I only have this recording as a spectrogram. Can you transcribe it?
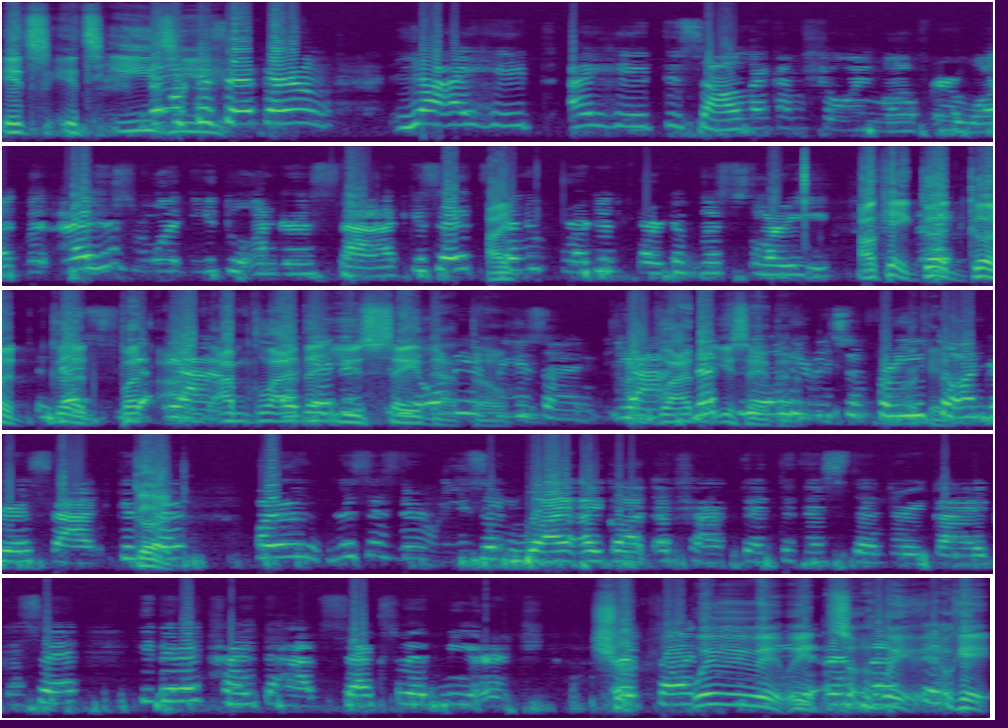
it's it's No, easy. kasi parang, yeah, I hate I hate to sound like I'm showing off or what, but I just want you to understand because it's I- an important part of the story. Okay, good, good, good. That's But yeah. I'm, I'm glad Okay, that you that's say the that only though. Reason. Yeah, glad that that's you say the only that. reason for you Okay. to understand. Good. Parang this is the reason why I got attracted to this Tinder guy. Kasi he didn't try to have sex with me or Sure. or Wait, wait, wait, wait. So wait, okay,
